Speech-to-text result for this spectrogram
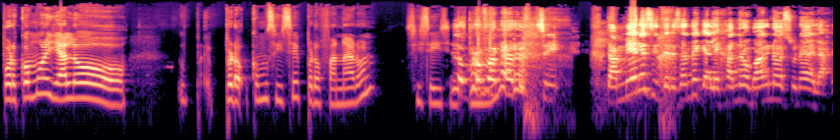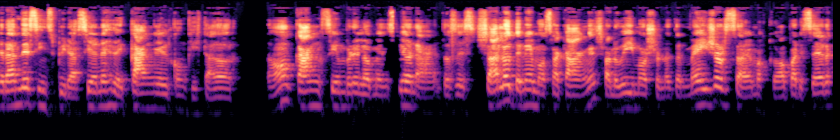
por cómo ya lo. ¿Cómo se dice? ¿Profanaron? Sí, se dice. Lo profanaron, sí. También es interesante que Alejandro Magno es una de las grandes inspiraciones de Kang el Conquistador. ¿No? Kang siempre lo menciona, entonces ya lo tenemos a Kang, ya lo vimos, Jonathan Majors, sabemos que va a aparecer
